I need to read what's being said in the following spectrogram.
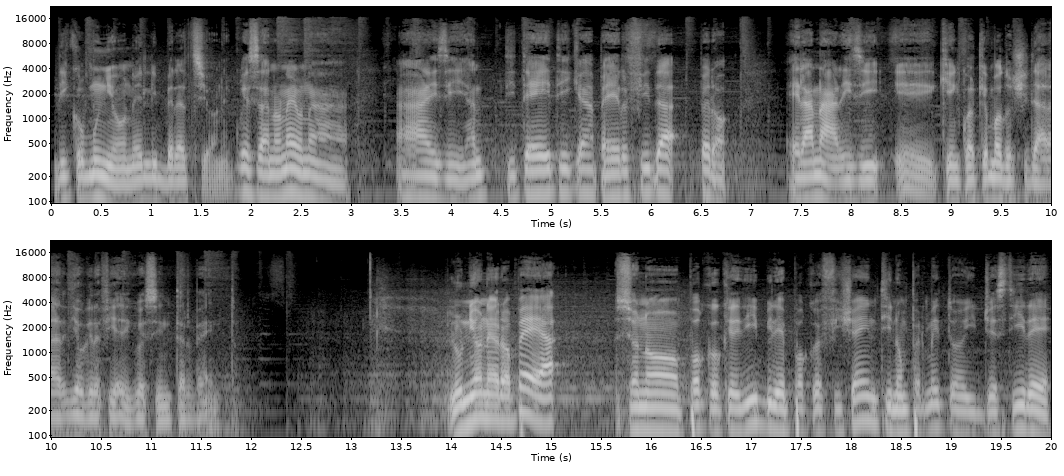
di comunione e liberazione. Questa non è una analisi antitetica, perfida, però è l'analisi eh, che in qualche modo ci dà la radiografia di questo intervento. L'Unione Europea sono poco credibili e poco efficienti, non permettono di gestire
